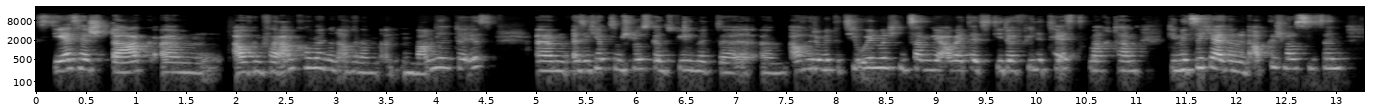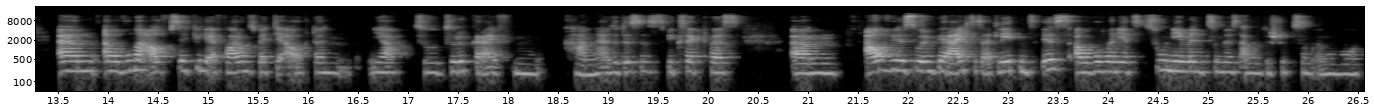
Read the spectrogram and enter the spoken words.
sehr, sehr stark ähm, auch im Vorankommen und auch in einem, einem Wandel da ist. Ähm, also ich habe zum Schluss ganz viel mit der, ähm, auch wieder mit der TU in München zusammengearbeitet, die da viele Tests gemacht haben, die mit Sicherheit noch nicht abgeschlossen sind, ähm, aber wo man auch sehr viele Erfahrungswerte auch dann ja zu, zurückgreifen kann. Also das ist, wie gesagt, was ähm, auch wieder so im Bereich des Athletens ist, aber wo man jetzt zunehmend zumindest auch Unterstützung irgendwo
